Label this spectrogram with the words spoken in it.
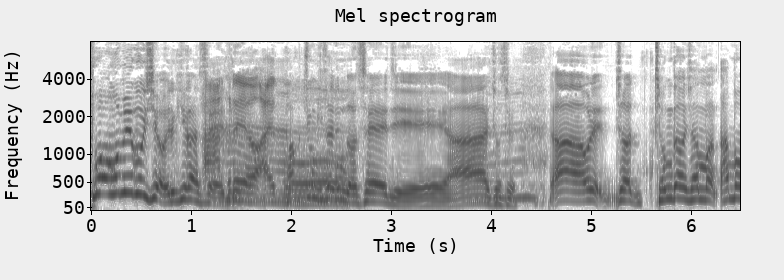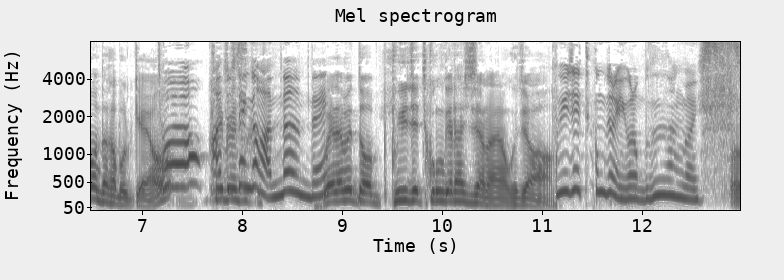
포항 호미곶이요. 이렇게 갔어요. 아, 그래요? 아이고. 박중 기사님 넣었어야지. 아, 좋습니다. 아, 우리, 저, 정다은 씨 한 번, 한 번만 더 가볼게요. 저요? 아직 생각 안 나는데. 왜냐면 또 VJ 공대를 하시잖아요. 그죠? VJ 특공대랑 이거랑 무슨 상관이 있어?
